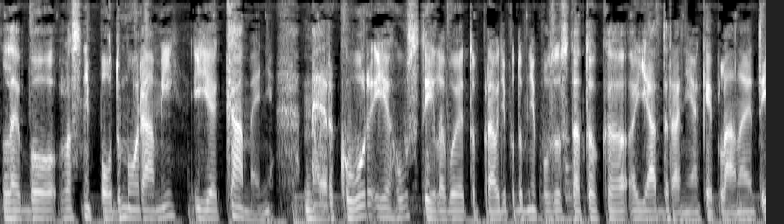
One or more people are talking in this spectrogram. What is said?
lebo vlastne pod morami je kameň. Merkúr je hustý, lebo je to pravdepodobne pozostatok jadra nejakej planéty,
